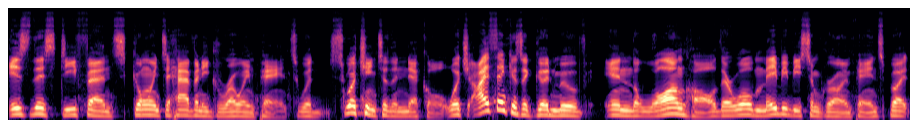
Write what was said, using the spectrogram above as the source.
is this defense going to have any growing pains with switching to the nickel, which I think is a good move in the long haul. There will maybe be some growing pains, but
